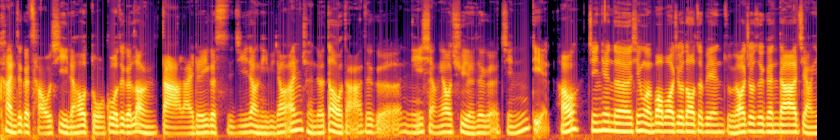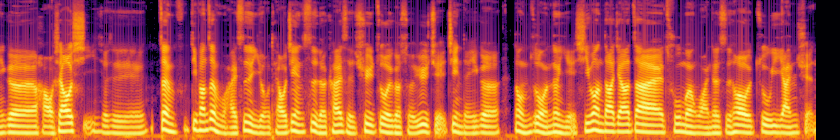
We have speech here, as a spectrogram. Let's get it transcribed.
看这个潮汐，然后躲过这个浪打来的一个时机，让你比较安全的到达这个你想要去的这个景点。好，今天的新闻报报就到这边，主要就是跟大家讲一个好消息，就是政府地方政府还是有条件式的开始去做一个水域解禁的一个。动作，那也希望大家在出门玩的时候注意安全。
